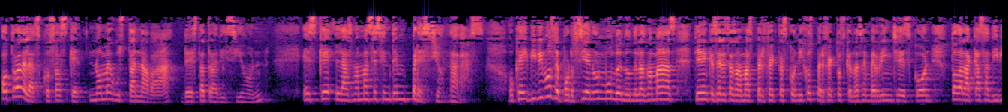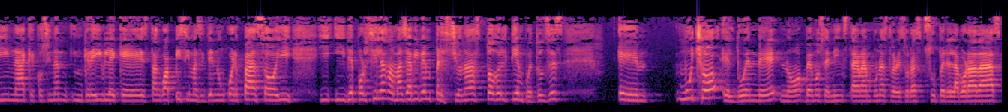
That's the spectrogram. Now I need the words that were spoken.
Otra de las cosas que no me gusta nada de esta tradición es que las mamás se sienten presionadas. ¿ok? Vivimos de por sí en un mundo en donde las mamás tienen que ser estas mamás perfectas, con hijos perfectos que no hacen berrinches, con toda la casa divina, que cocinan increíble, que están guapísimas y tienen un cuerpazo, y, y, de por sí las mamás ya viven presionadas todo el tiempo. Entonces, eh, mucho el duende, ¿no? Vemos en Instagram unas travesuras súper elaboradas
